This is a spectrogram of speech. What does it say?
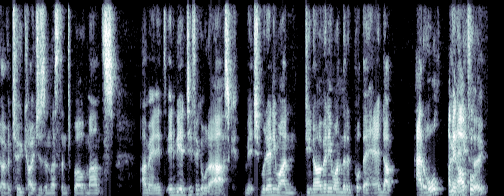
over two coaches in less than twelve months. I mean, it, would be a difficult ask, Mitch. Would anyone? Do you know of anyone that had put their hand up at all? I mean, I'll put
